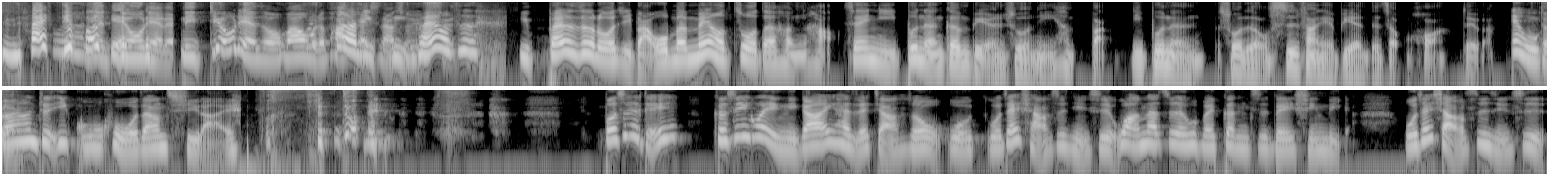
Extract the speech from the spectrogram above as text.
你太丢脸，丢脸了！你丢脸怎么把我们的 podcast 拿出去？你朋友是你朋友这个逻辑吧？我们没有做的很好，所以你不能跟别人说你很棒，你不能说这种释放给别人的这种话，对吧？哎，我刚刚就一股火这样起来，对，不是，哎，可是因为你刚刚一开始在讲的时候，我我在想的事情是，哇，那这会不会更自卑心理啊？我在想的事情是。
